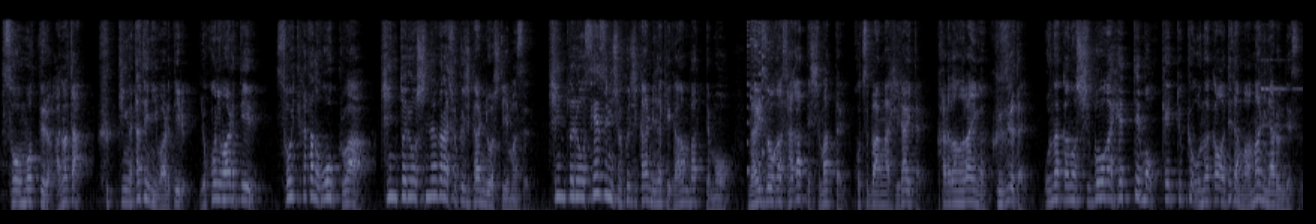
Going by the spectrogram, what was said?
そう思ってるあなた、腹筋が縦に割れている、横に割れている。そういった方の多くは、筋トレをしながら食事管理をしています。筋トレをせずに食事管理だけ頑張っても、内臓が下がってしまったり、骨盤が開いたり、体のラインが崩れたり、お腹の脂肪が減っても結局お腹は出たままになるんです。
